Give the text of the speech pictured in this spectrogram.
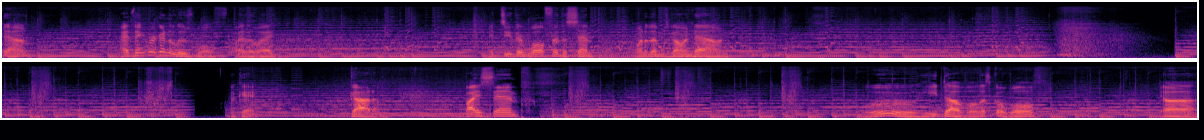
Down. I think we're gonna lose Wolf, by the way. It's either Wolf or the Simp. One of them's going down. Okay. Got him. Bye, Simp. Ooh, he double. Let's go, Wolf. Uh.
